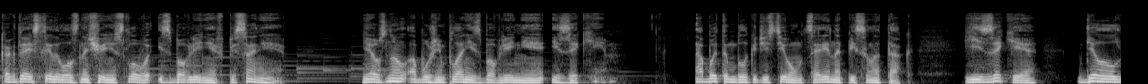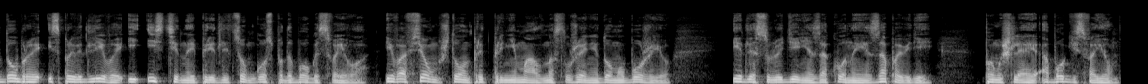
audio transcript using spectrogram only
Когда исследовал значение слова «избавление» в Писании, я узнал о Божьем плане избавления Изекии. Об этом благочестивом царе написано так. «Езекия делал доброе и справедливое и истинное перед лицом Господа Бога своего, и во всем, что он предпринимал на служение Дому Божию и для соблюдения закона и заповедей, помышляя о Боге своем,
